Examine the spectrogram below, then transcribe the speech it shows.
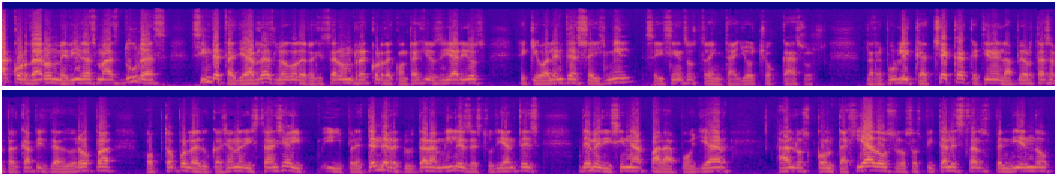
acordaron medidas más duras sin detallarlas luego de registrar un récord de contagios diarios equivalente a 6.638 casos. La República Checa, que tiene la peor tasa per cápita de Europa, optó por la educación a distancia y, y pretende reclutar a miles de estudiantes de medicina para apoyar a los contagiados. Los hospitales están suspendiendo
